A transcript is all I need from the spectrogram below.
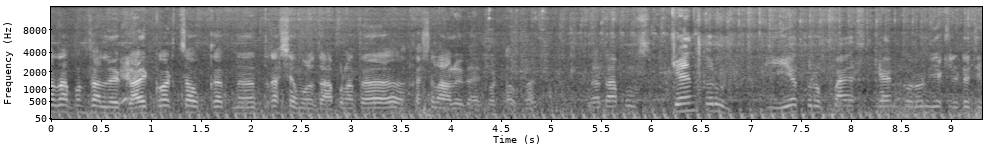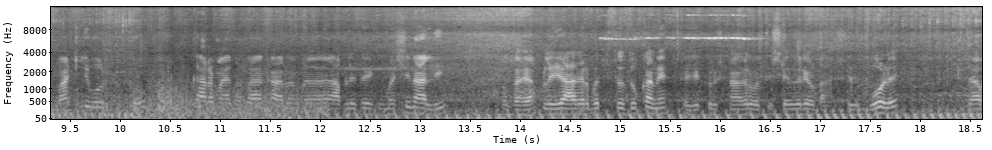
आता आपण चाललोय गायकवाड चौकातनं तर कशामुळे तर आपण आता कशाला आलोय गायकवाड चौकात? तर आता आपण स्कॅन करून एक रुपया स्कॅन करून एक लिटरची बाटली भरू शकतो. कारण माहीत आता कारण आपले आपल्या इथे एक मशीन आली. हो काय आपलं हे अगरबत्तीचं दुकान आहे. त्याचे कृष्ण अगरबत्ती शेजारी होता. बोळ आहे. त्या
